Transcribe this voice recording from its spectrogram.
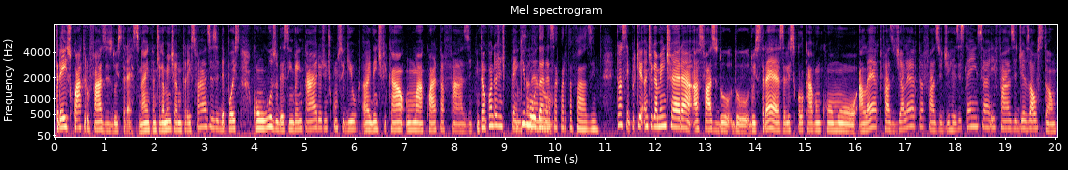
três, quatro fases do estresse, né? Então, antigamente eram três fases e depois, com o uso desse inventário, a gente conseguiu uh, identificar uma quarta fase. Então, quando a gente pensa... O que muda né, no... nessa quarta fase? Então, assim, porque antigamente era as fases do estresse, do, do eles colocavam como alerta, fase de alerta, fase de resistência e fase de exaustão.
